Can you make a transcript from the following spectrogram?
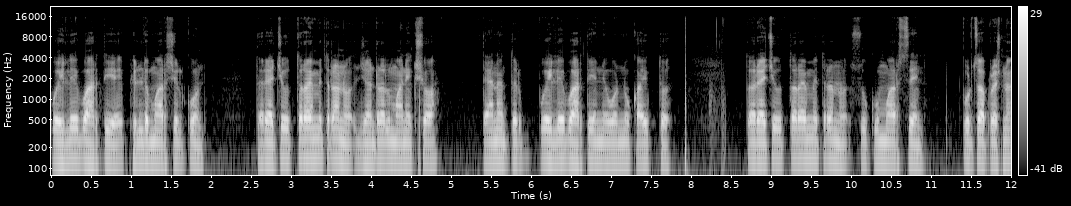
पहिले भारतीय फील्ड मार्शल कोण? तर याचे उत्तर आहे मित्रांनो जनरल मानेक शॉ. त्यानंतर पहिले भारतीय निवडणूक आयुक्त. तर याचे उत्तर आहे मित्रांनो सुकुमार सेन. पुढचा प्रश्न.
